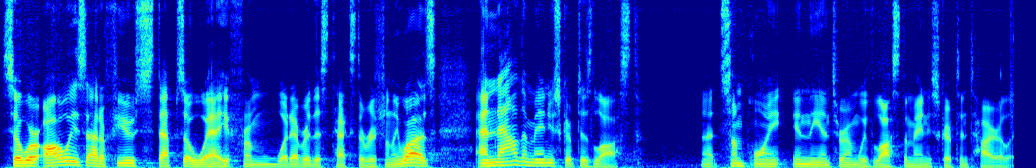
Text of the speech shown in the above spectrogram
So we're always at a few steps away from whatever this text originally was, and now the manuscript is lost. At some point in the interim, we've lost the manuscript entirely.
